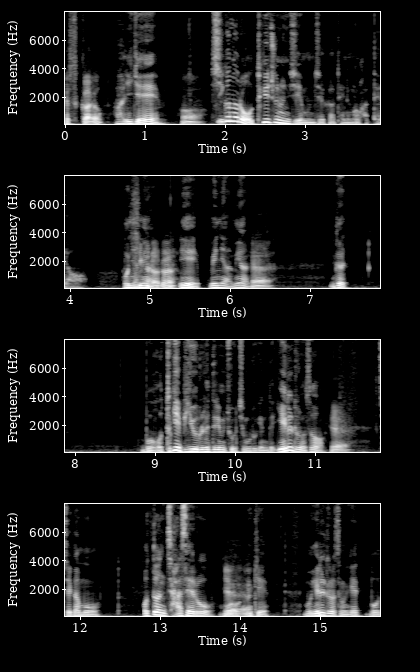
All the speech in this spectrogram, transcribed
했을까요? 아 이게 어. 시그널을 어떻게 주는지의 문제가 되는 것 같아요. 뭐냐면 시그널을? 예 왜냐하면 예. 그러니까 뭐 어떻게 비유를 해드리면 좋을지 모르겠는데 예를 들어서 예. 제가 뭐 어떤 자세로 뭐 예. 이렇게 뭐 예를 들어서 이게 뭐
